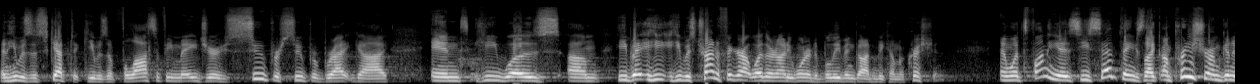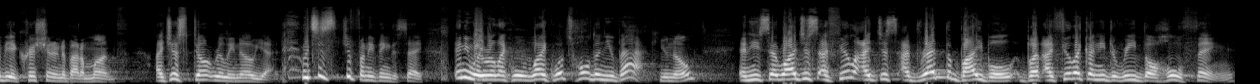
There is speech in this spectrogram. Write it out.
And he was a skeptic. He was a philosophy major, super, super bright guy and he was, um, he, he, he was trying to figure out whether or not he wanted to believe in God and become a Christian. And what's funny is he said things like, I'm pretty sure I'm going to be a Christian in about a month. I just don't really know yet, which is such a funny thing to say. Anyway, we're like, well, like, what's holding you back, you know? And he said, well, I just, I feel, I just, I've read the Bible, but I feel like I need to read the whole thing.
